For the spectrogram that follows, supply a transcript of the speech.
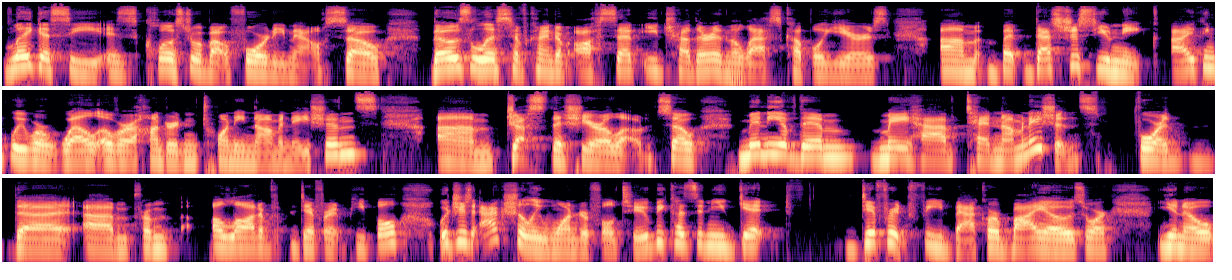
legacy is close to about 40 now. So those lists have kind of offset each other in the last couple years. Um, but that's just unique. I think we were well over 120 nominations um, just this year alone. So many of them may have 10 nominations for the um, from a lot of different people, which is actually wonderful too, because then you get different feedback or bios or you know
